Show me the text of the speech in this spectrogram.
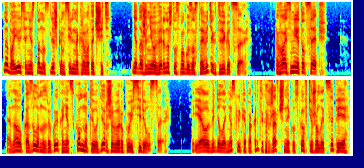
но боюсь, они станут слишком сильно кровоточить. Я даже не уверена, что смогу заставить их двигаться. Возьми эту цепь!» Она указала на другой конец комнаты, удерживая рукой Сириуса я увидела несколько покрытых ржавчиной кусков тяжелой цепи,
